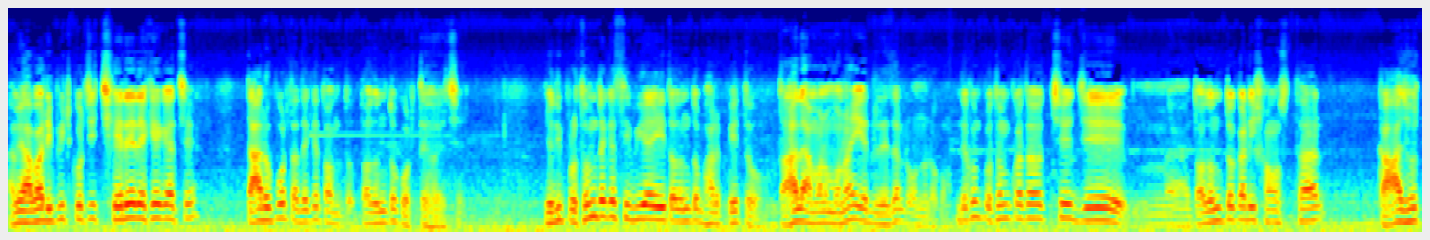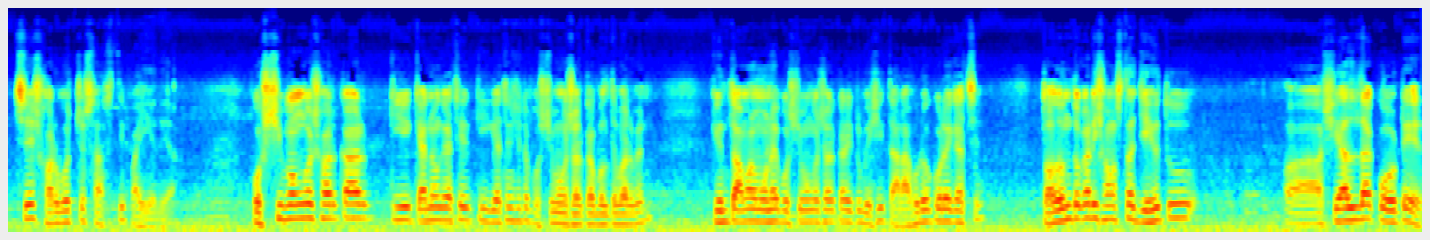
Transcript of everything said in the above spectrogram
আমি আবার রিপিট করছি, ছেড়ে রেখে গেছে, তার উপর তাদেরকে তদন্ত করতে হয়েছে। যদি প্রথম থেকে সিবিআই এই তদন্ত ভার পেত, তাহলে আমার মনে হয় এর রেজাল্ট অন্যরকম। দেখুন, প্রথম কথা হচ্ছে যে তদন্তকারী সংস্থার কাজ হচ্ছে সর্বোচ্চ শাস্তি পাইয়ে দেওয়া পশ্চিমবঙ্গ সরকার কি কেন গেছে, কি গেছেন সেটা পশ্চিমবঙ্গ সরকার বলতে পারবেন। কিন্তু আমার মনে হয় পশ্চিমবঙ্গ সরকার একটু বেশি তাড়াহুড়ো করে গেছে। তদন্তকারী সংস্থা যেহেতু শিয়ালদা কোর্টের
